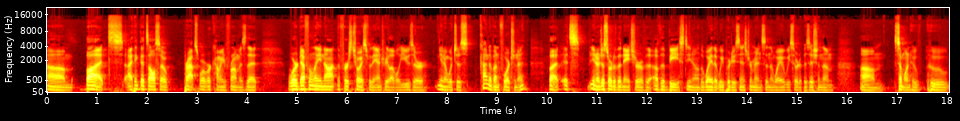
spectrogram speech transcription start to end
Um, but I think that's also perhaps where we're coming from is that we're definitely not the first choice for the entry level user, you know, which is kind of unfortunate. But it's you know just sort of the nature of the of the beast, you know, the way that we produce instruments and the way we sort of position them. Um, someone who who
